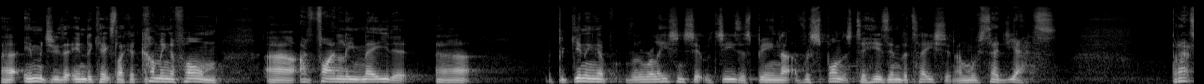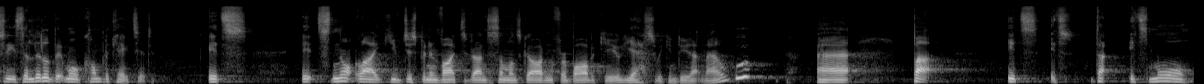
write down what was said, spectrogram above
uh, imagery that indicates like a coming of home. Uh, I finally made it. Uh, the beginning of the relationship with Jesus being that response to his invitation, and we've said yes. But actually, it's a little bit more complicated. It's, it's not like you've just been invited around to someone's garden for a barbecue. Yes, we can do that now. Uh, but it's, it's, that, it's more,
